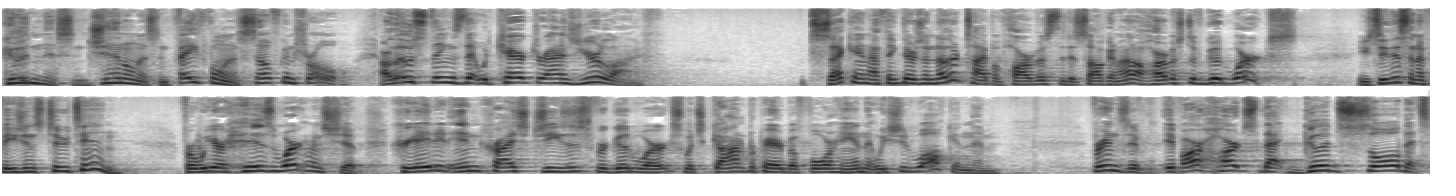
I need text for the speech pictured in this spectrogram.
goodness and gentleness and faithfulness, self control? Are those things that would characterize your life? Second, I think there's another type of harvest that it's talking about a harvest of good works. You see this in Ephesians 2:10. For we are his workmanship, created in Christ Jesus for good works, which God prepared beforehand that we should walk in them. Friends, if, if our heart's that good soul that's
